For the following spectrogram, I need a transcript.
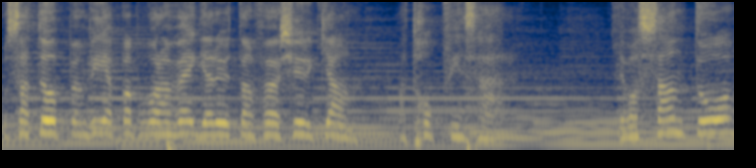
och satte upp en vepa på våran vägg här utanför kyrkan att hopp finns här. Det var sant då,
